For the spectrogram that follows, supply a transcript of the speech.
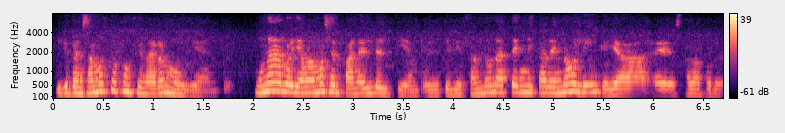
y que pensamos que funcionaron muy bien. Una lo llamamos el panel del tiempo y utilizando una técnica de Nolling que ya eh, estaba por,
